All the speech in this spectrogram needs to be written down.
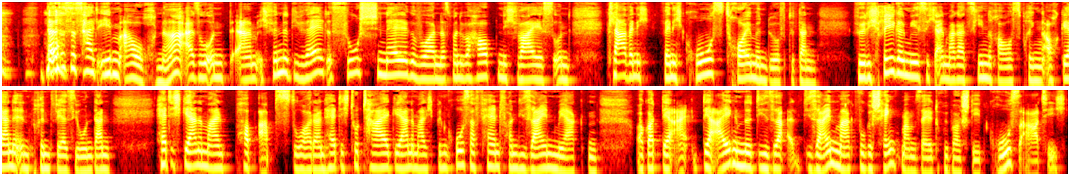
das ist es halt eben auch, ne? Also und ähm, ich finde, die Welt ist so schnell geworden, dass man überhaupt nicht weiß. Und klar, wenn ich wenn ich groß träumen dürfte, dann würde ich regelmäßig ein Magazin rausbringen, auch gerne in Printversion. Dann hätte ich gerne mal einen Pop-up-Store, dann hätte ich total gerne mal, ich bin großer Fan von Designmärkten. Oh Gott, der, der eigene Designmarkt, wo Geschenkmamsell drüber steht, großartig.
